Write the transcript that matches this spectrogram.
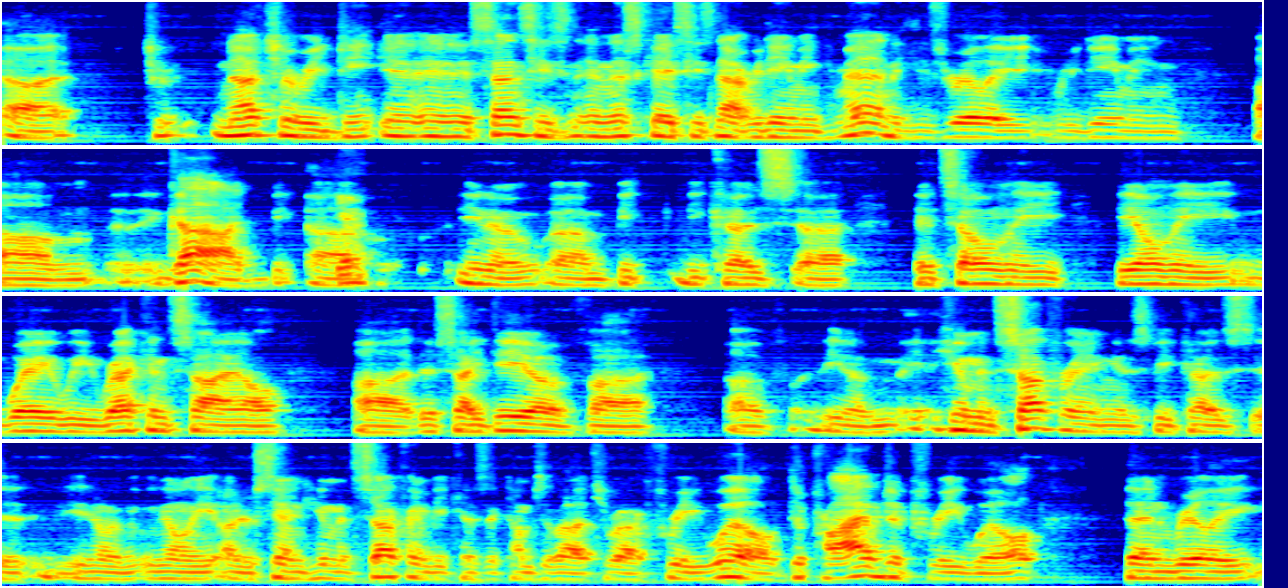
uh, to, not to redeem in, in a sense he's in this case he's not redeeming humanity he's really redeeming um, god uh, Yeah. you know um, be, because uh, it's only the only way we reconcile uh, this idea of uh, of you know human suffering is because it, you know we only understand human suffering because it comes about through our free will. Deprived of free will then really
